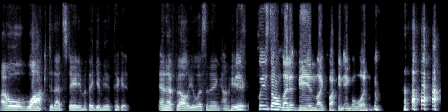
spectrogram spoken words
I will walk to that stadium if they give me a ticket. NFL, you listening? I'm Please, here. please don't let it be in like fucking Inglewood.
